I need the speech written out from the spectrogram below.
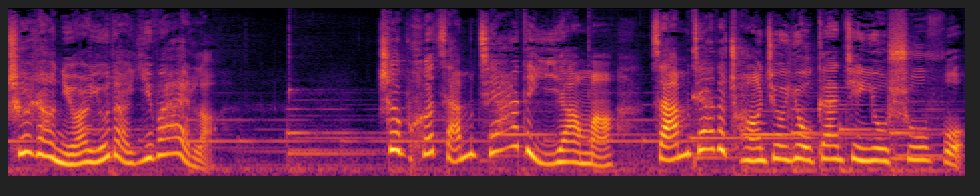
这让女儿有点意外了。这不和咱们家的一样吗？咱们家的床就又干净又舒服。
